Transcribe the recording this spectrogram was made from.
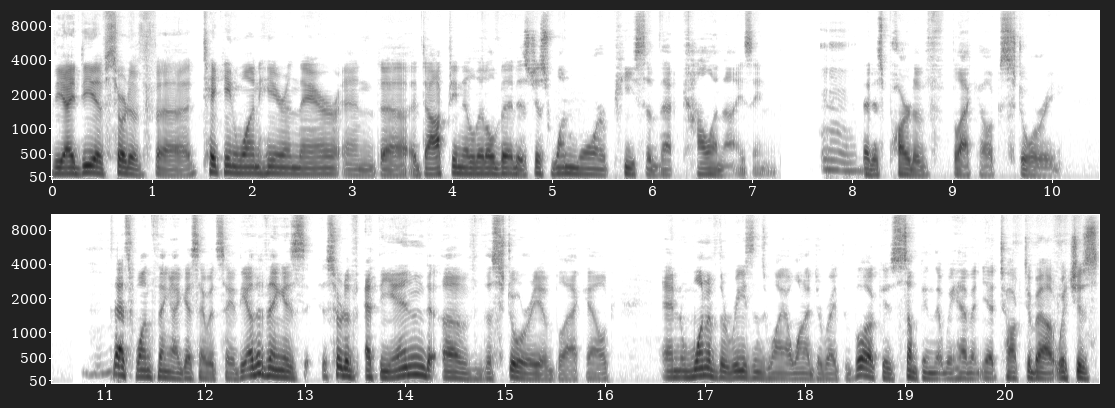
the idea of sort of uh, taking one here and there and uh, adopting a little bit is just one more piece of that colonizing mm. that is part of Black Elk's story. Mm-hmm. That's one thing I guess I would say. The other thing is sort of at the end of the story of Black Elk, and one of the reasons why I wanted to write the book is something that we haven't yet talked about, which is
